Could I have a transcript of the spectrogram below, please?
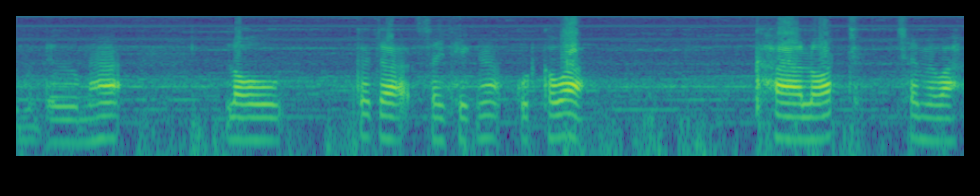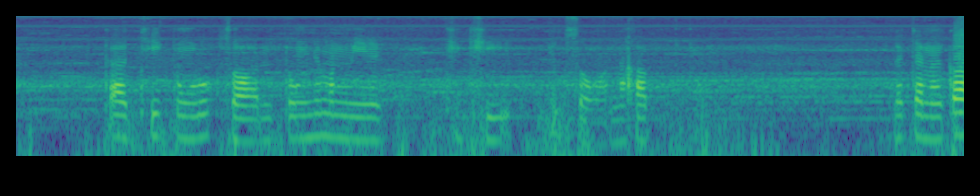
เหมือนเดิมนะฮะ เราก็จะใส่เทคนะกดคาว่า carrot ใช่ไหมวะก็คลิกตรงลูกศรตรงที่มันมีขีดขีดลูกศรนะครับ แล้วจากนั้นก็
